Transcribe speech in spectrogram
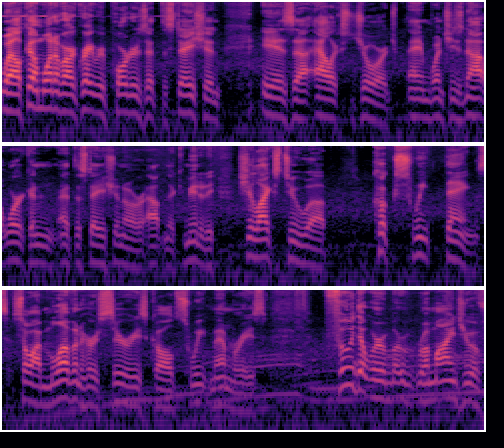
Welcome. One of our great reporters at the station is uh, Alex George. And when she's not working at the station or out in the community, she likes to uh, cook sweet things. So I'm loving her series called Sweet Memories. Food that will remind you of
